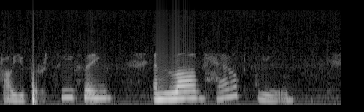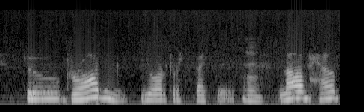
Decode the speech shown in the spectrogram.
how you perceive things. And love helps you to broaden your perspective. Mm. Love helps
